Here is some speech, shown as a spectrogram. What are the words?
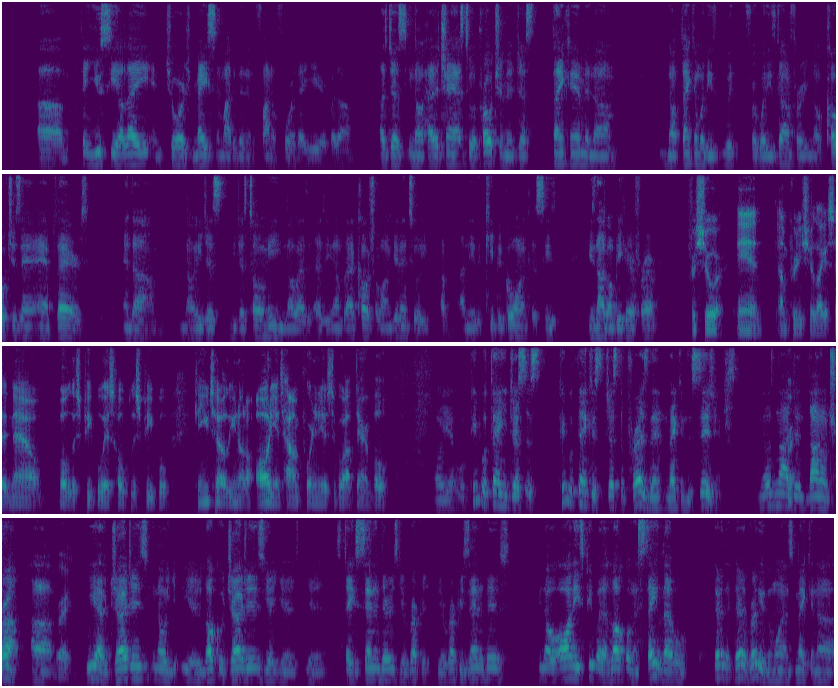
um, I think UCLA and George Mason might have been in the Final Four that year. But um, I was just you know had a chance to approach him and just thank him and um, you know, thanking what he's for what he's done for you know coaches and, and players, and um, you know he just he just told me you know as, as a young black coach I want to get into it I, I need to keep it going because he's he's not going to be here forever. For sure, and I'm pretty sure, like I said, now voteless people is hopeless people. Can you tell you know the audience how important it is to go out there and vote? Oh yeah, well people think just as people think it's just the president making decisions. You know, it's not right. just Donald Trump. Um, right. We have judges. You know, your, your, local judges, your your your state senators, your rep, your representatives. You know, all these people at the local and state level, they're they're really the ones making uh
